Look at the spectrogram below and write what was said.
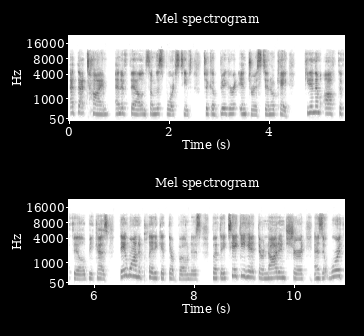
at that time NFL and some of the sports teams took a bigger interest in okay, getting them off the field because they want to play to get their bonus, but they take a hit, they're not insured. And is it worth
